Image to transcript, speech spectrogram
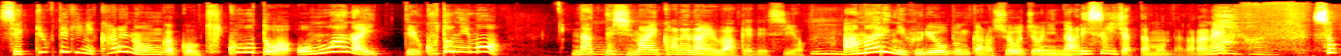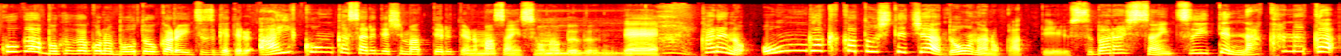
積極的に彼の音楽を聴こうとは思わないっていうことにもなってしまいかねないわけですよ、うん、あまりに不良文化の象徴になりすぎちゃったもんだからね、はいはい、そこが僕がこの冒頭から言い続けてるアイコン化されてしまってるっていうのはまさにその部分で、はい、彼の音楽家としてじゃあどうなのかっていう素晴らしさについてなかなか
